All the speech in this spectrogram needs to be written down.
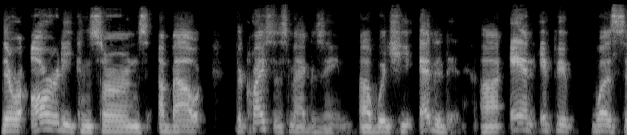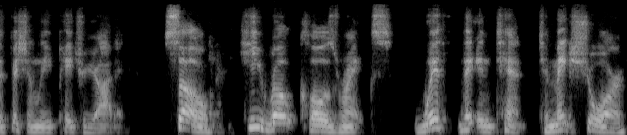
There were already concerns about the Crisis magazine, uh, which he edited, uh, and if it was sufficiently patriotic. So he wrote Close Ranks with the intent to make sure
